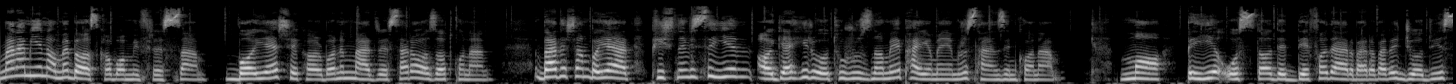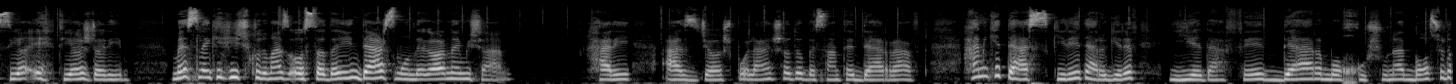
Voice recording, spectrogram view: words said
منم یه نامه به آسکابان میفرستم. باید شکاربان مدرسه رو آزاد کنن. بعدشم باید پیشنویس یه آگهی رو تو روزنامه پیام امروز تنظیم کنم. ما به یه استاد دفاع در برابر جادوی سیاه احتیاج داریم. مثل اینکه هیچ کدوم از استادای این درس موندگار نمیشن. هری از جاش بلند شد و به سمت در رفت. همین که دستگیری در رو گرفت یه دفعه در با خشونت باز شد و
